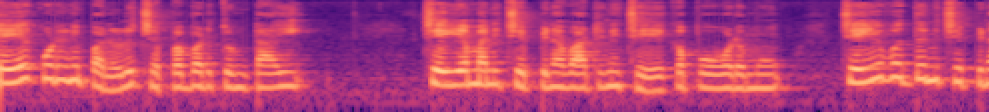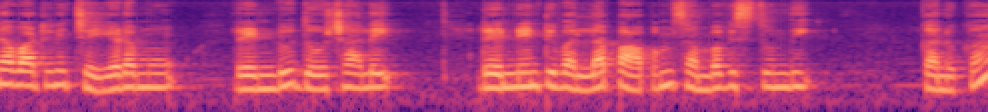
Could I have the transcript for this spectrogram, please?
చేయకూడని పనులు చెప్పబడుతుంటాయి. చెయ్యమని చెప్పిన వాటిని చేయకపోవడము చేయవద్దని చెప్పిన వాటిని చెయ్యడము రెండూ దోషాలే. రెండింటి వల్ల పాపం సంభవిస్తుంది. కనుక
